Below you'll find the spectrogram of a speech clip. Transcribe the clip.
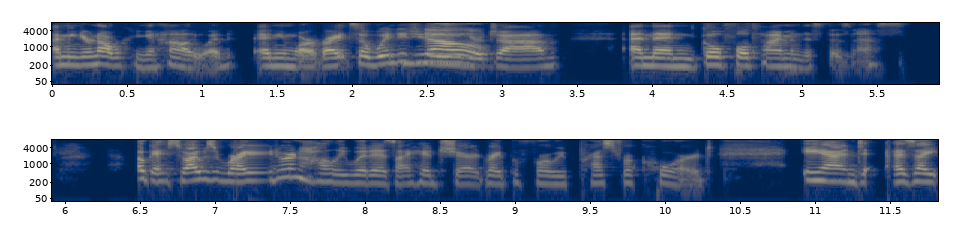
i mean you're not working in hollywood anymore right so when did you no. leave your job and then go full time in this business okay so i was a writer in hollywood as i had shared right before we pressed record and as i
